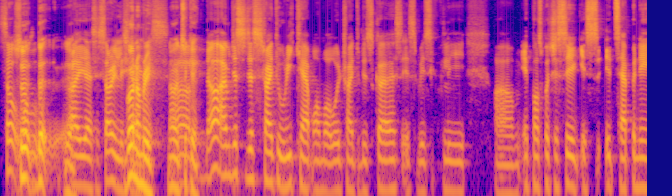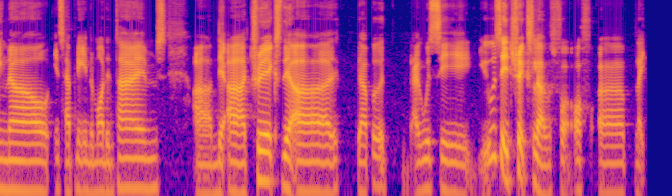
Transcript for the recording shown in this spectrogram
So, So what- the- yeah. uh, yes, sorry, Lisha. Go on, Amri. No, it's Uh, okay. No, I'm just just trying to recap on what we're trying to discuss. It's basically um, impulse purchasing. It's it's happening now. It's happening in the modern times. Um, there are tricks. There are there are apa, I would say you would say tricks lah for of uh like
